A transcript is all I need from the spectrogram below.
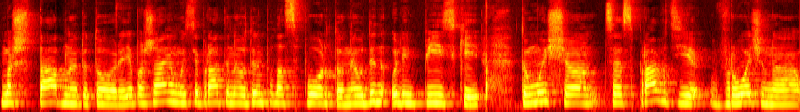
масштабної аудиторії. Я бажаю йому зібрати не один палац спорту, не один олімпійський, тому що це справді вроджена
